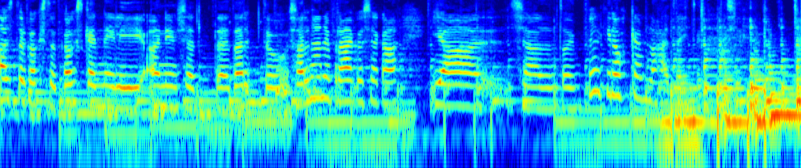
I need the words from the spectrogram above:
aastal kaks tuhat kakskümmend neli on ilmselt Tartu sarnane praegusega ja seal toimub veelgi rohkem lahedaid üritusi.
